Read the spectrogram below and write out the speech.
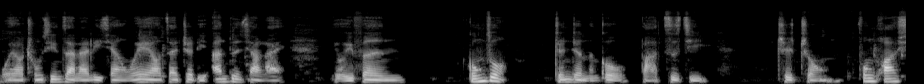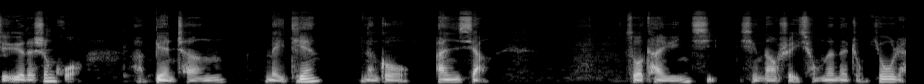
我要重新再来丽江，我也要在这里安顿下来，有一份工作，真正能够把自己这种风花雪月的生活啊，变成每天能够安享坐看云起，行到水穷的那种悠然。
